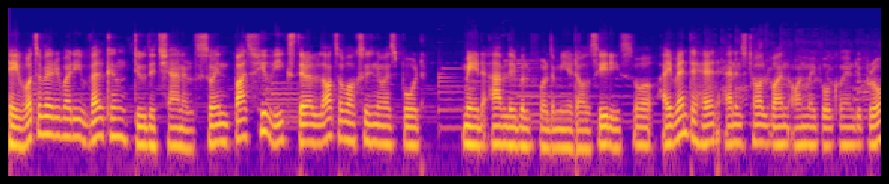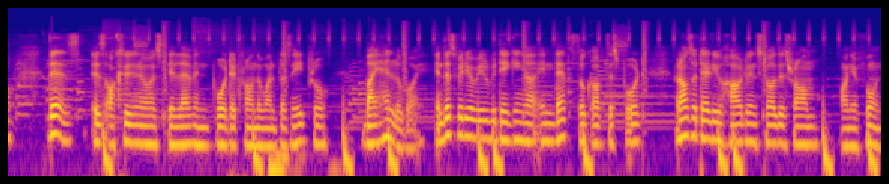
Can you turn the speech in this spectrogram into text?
Hey what's up everybody welcome to the channel. So in past few weeks there are lots of OxygenOS port made available for the miatoll series. So I went ahead and installed one on my Poco M3 Pro. This is OxygenOS 11 ported from the OnePlus 8 Pro by HelloBoy. In this video we will be taking a in-depth look of this port and also tell you how to install this ROM on your phone.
